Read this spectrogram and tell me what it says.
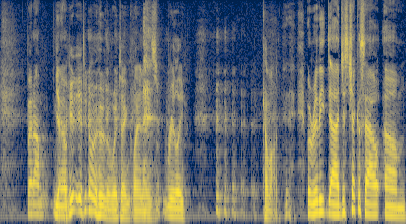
but um, you Yeah, know, if, you, if you don't know who the Wu Tang Clan is, really, come on. but really, uh, just check us out. Um,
